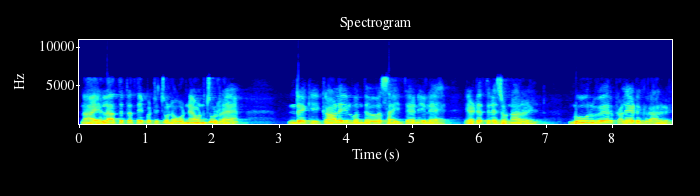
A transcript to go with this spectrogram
நான் எல்லா திட்டத்தை பற்றி சொல்ல ஒன்றே ஒன்று சொல்கிறேன் இன்றைக்கு காலையில் வந்த விவசாயி தேனியிலே இடத்துல சொன்னார்கள் நூறு பேர் களை எடுக்கிறார்கள்.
